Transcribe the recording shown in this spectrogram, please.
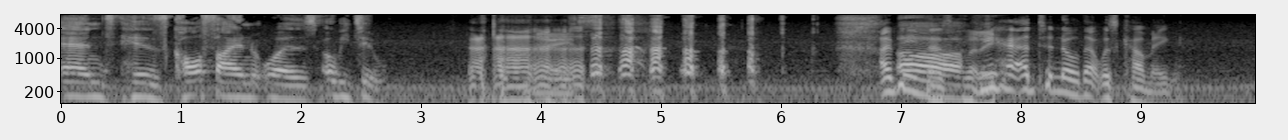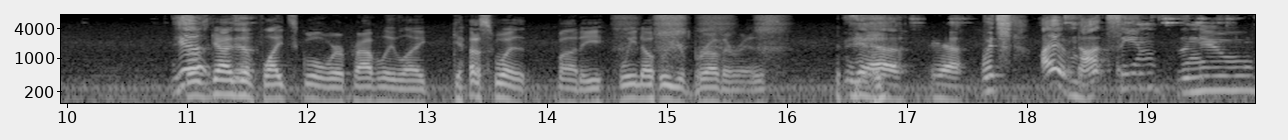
and his call sign was OB2. nice. I mean, That's funny. he had to know that was coming. Yeah, Those guys yeah, in flight school were probably like, "Guess what, buddy? We know who your brother is." yeah, yeah. Which I have not seen the new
